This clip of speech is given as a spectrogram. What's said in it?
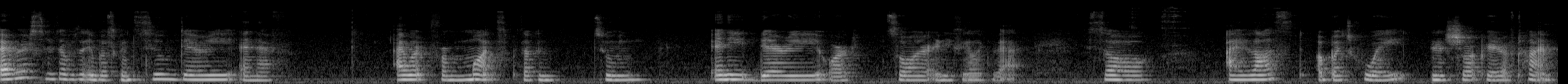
ever since I wasn't able to consume dairy and I've, I went for months without consuming any dairy or soy or anything like that. So I lost a bunch of weight in a short period of time.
